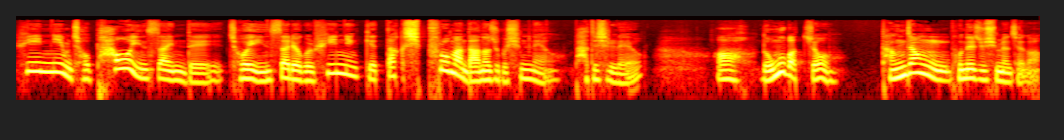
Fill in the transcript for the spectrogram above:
휘인님, 저 파워 인싸인데 저의 인싸력을 휘인님께 딱 10%만 나눠주고 싶네요. 받으실래요? 아, 너무 받죠? 당장 보내주시면 제가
